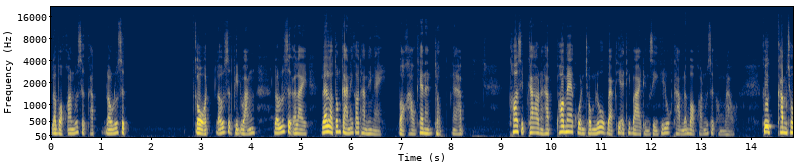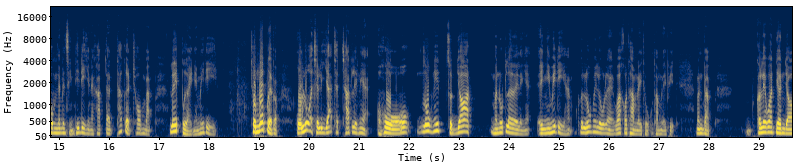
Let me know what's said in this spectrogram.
เราบอกความรู้สึกครับ เรารู้สึกโกรธเรารู้สึกผิดหวัง เรารู้สึกอะไร แล้วเราต้องการให้เขาทํำยังไง บอกเขาแค่นั้นจบนะครับ ข้อ 19 นะครับ พ่อแม่ควรชมลูกแบบที่อธิบายถึงสิ่งที่ลูกทำและบอกความรู้สึกของเรา คือคำชมเนี่ยเป็นสิ่งที่ดีนะครับ แต่ถ้าเกิดชมแบบเลื่อยเปื่อยเนี่ยไม่ดี ชมเลื่อยเปื่อยแบบโหลูกอัจฉริยะชัด ๆ เลยเนี่ยโอ้โห ลูกนี่สุดยอดมนุษย์เลยอะไรเงี้ยอย่างงี้ไม่ดีครับ คือลูกไม่รู้เลยว่าเขาทำอะไรถูกทำอะไรผิด มันแบบเขาเรียกว่าเยินยอ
